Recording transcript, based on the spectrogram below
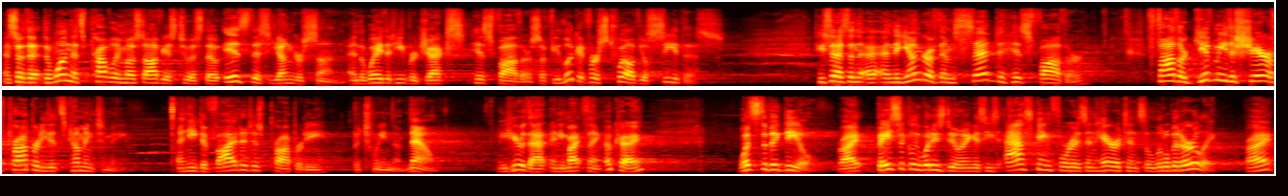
And so, the, the one that's probably most obvious to us, though, is this younger son and the way that he rejects his father. So, if you look at verse 12, you'll see this. He says, And the, and the younger of them said to his father, Father, give me the share of property that's coming to me. And he divided his property between them. Now, you hear that and you might think, okay, What's the big deal, right? Basically, what he's doing is he's asking for his inheritance a little bit early, right?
